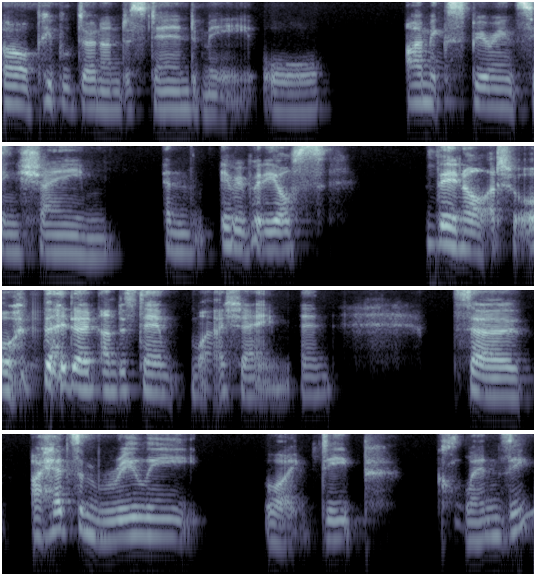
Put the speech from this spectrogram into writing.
oh, people don't understand me, or I'm experiencing shame and everybody else they're not or they don't understand my shame. And so i had some really like deep cleansing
